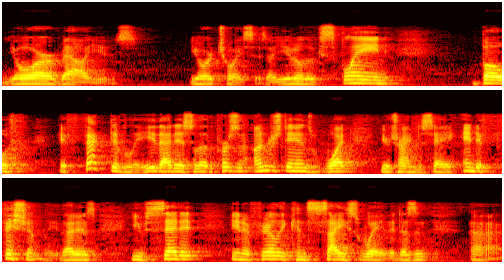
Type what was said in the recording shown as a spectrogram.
your values, your choices? Are you able to explain both effectively, that is, so that the person understands what you're trying to say, and efficiently, that is, you've said it in a fairly concise way that doesn't uh,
